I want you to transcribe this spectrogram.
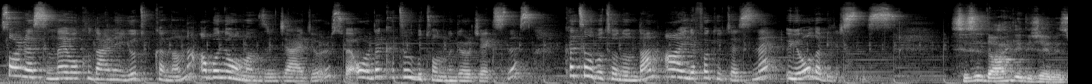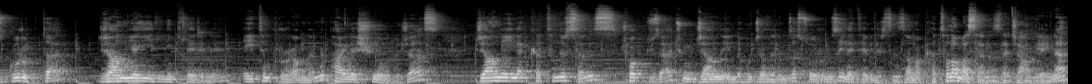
Sonrasında Ev Okul Derneği YouTube kanalına abone olmanızı rica ediyoruz ve orada katıl butonunu göreceksiniz. Katıl butonundan aile fakültesine üye olabilirsiniz. Sizi dahil edeceğimiz grupta canlı yayın linklerini, eğitim programlarını paylaşıyor olacağız. Canlı yayına katılırsanız çok güzel çünkü canlı yayında hocalarımıza sorunuzu iletebilirsiniz ama katılamasanız da canlı yayına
